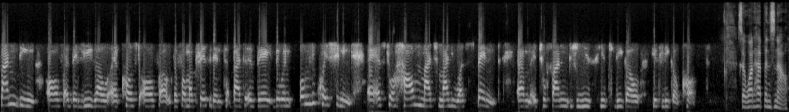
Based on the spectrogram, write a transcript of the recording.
funding of the legal uh, cost of the former president, but they they were only questioning as to how much money was spent um, to fund his his legal his legal costs. So what happens now?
